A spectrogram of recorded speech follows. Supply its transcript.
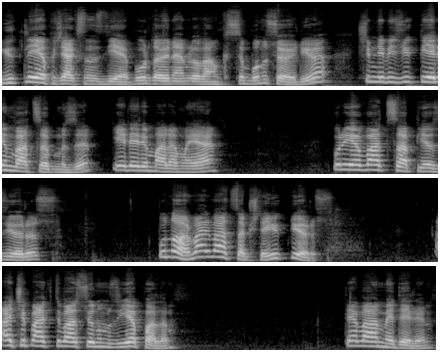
yükle yapacaksınız diye burada önemli olan kısım bunu söylüyor. Şimdi biz yükleyelim WhatsApp'ımızı. Gelelim aramaya. Buraya WhatsApp yazıyoruz. Bu normal WhatsApp işte yüklüyoruz. Açıp aktivasyonumuzu yapalım. Devam edelim.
